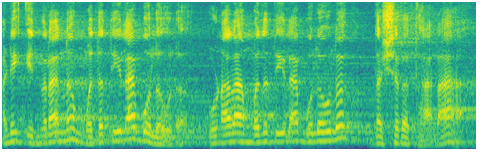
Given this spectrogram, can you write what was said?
आणि इंद्रानं मदतीला बोलवलं. कोणाला मदतीला बोलवलं? दशरथाला.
